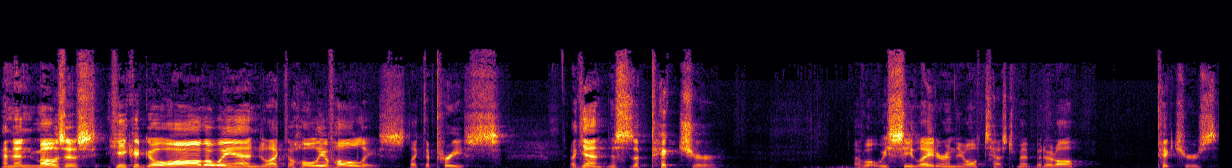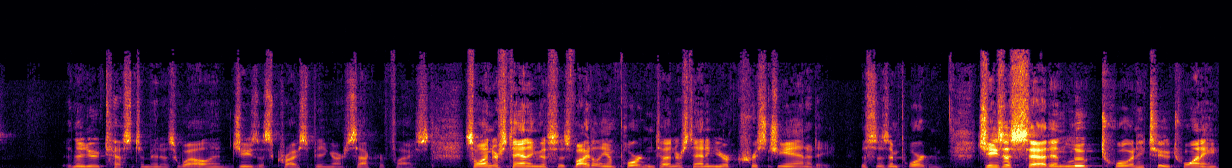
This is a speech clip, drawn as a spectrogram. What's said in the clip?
And then Moses, he could go all the way in, like the Holy of Holies, like the priests. Again, this is a picture of what we see later in the Old Testament, but it all pictures in the New Testament as well, and Jesus Christ being our sacrifice. So, understanding this is vitally important to understanding your Christianity. This is important. Jesus said in Luke 22 20,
